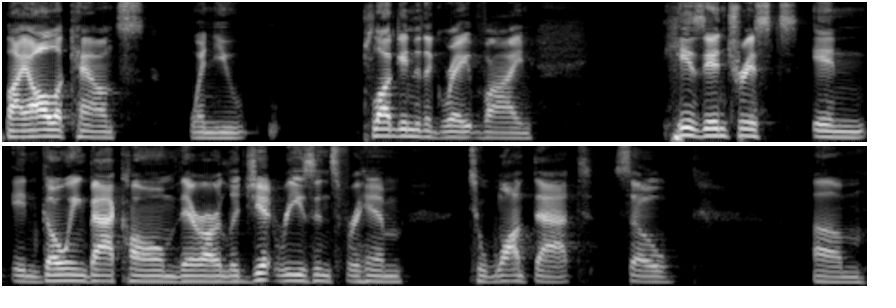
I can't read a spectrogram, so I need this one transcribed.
by all accounts, when you plug into the grapevine, his interest in in going back home, there are legit reasons for him to want that. So, um,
